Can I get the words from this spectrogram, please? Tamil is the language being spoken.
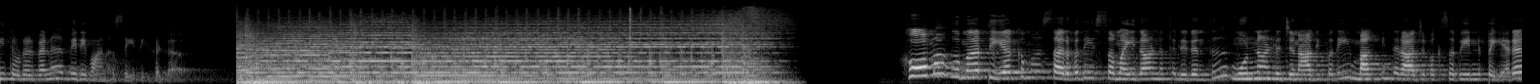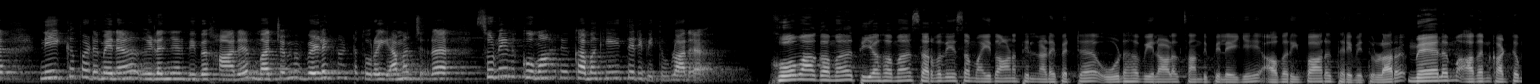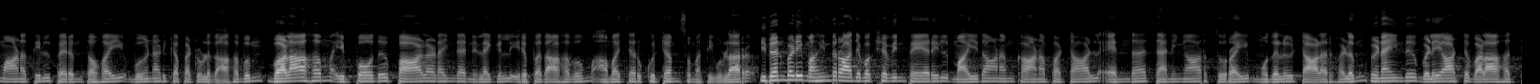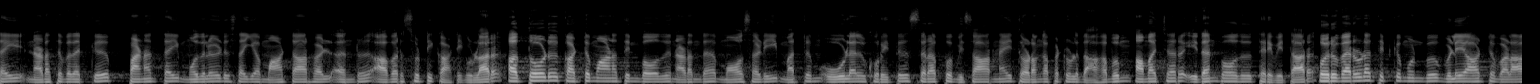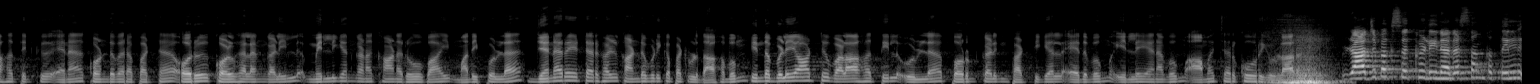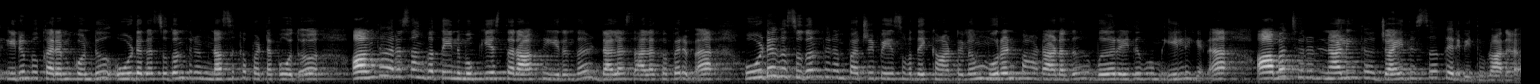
தொடர்பான விரிவான செய்திகள். ஹோமகுமர் தியக்கம சர்வதேச மைதானத்திலிருந்து முன்னாள் ஜனாதிபதி மஹிந்த ராஜபக்சவின் பெயர் நீக்கப்படும் என இளைஞர் விவகார மற்றும் விளையாட்டுத்துறை அமைச்சர் சுனில் குமார் கமகே தெரிவித்துள்ளார். ஹோமாகம தியகம சர்வதேச மைதானத்தில் நடைபெற்ற ஊடகவியலாளர் சந்திப்பிலேயே அவர் இவ்வாறு தெரிவித்துள்ளார். மேலும் அதன் கட்டுமானத்தில் பெரும் தொகை வீணடிக்கப்பட்டுள்ளதாகவும் வளாகம் இப்போது பாழடைந்த நிலையில் இருப்பதாகவும் அமைச்சர் குற்றம் சுமத்தியுள்ளார். இதன்படி மஹிந்த ராஜபக்ஷவின் பெயரில் மைதானம் காணப்பட்டால் எந்த தனியார் துறை முதலீட்டாளர்களும் இணைந்து விளையாட்டு வளாகத்தை நடத்துவதற்கு பணத்தை முதலீடு செய்ய மாட்டார்கள் என்று அவர் சுட்டிக்காட்டியுள்ளார். அத்தோடு கட்டுமானத்தின் போது நடந்த மோசடி மற்றும் ஊழல் குறித்து சிறப்பு விசாரணை தொடங்கப்பட்டுள்ளதாகவும் அமைச்சர் இதன்போது தெரிவித்தார். ஒரு வருடத்திற்கு முன்பு விளையாட்டு வளாகத்திற்கு என கொண்டுவரப்பட்ட ஒரு கொள்கலன்களில் மில்லியன் கணக்கான ரூபாய் மதிப்புள்ள ஜெனரேட்டர்கள் கண்டுபிடிக்கப்பட்டுள்ளதாகவும் இந்த விளையாட்டு வளாகத்தில் உள்ள பொருட்களின் பட்டியல் எதுவும் இல்லை எனவும் அமைச்சர் கூறியுள்ளார். ராஜபக்சக்களின் அரசாங்கத்தில் இரும்பு கரம் கொண்டு ஊடக சுதந்திரம் நசுக்கப்பட்ட போது அந்த அரசாங்கத்தின் முக்கியஸ்தராக இருந்த டலஸ் அலக் அழகபெரும ஊடக சுதந்திரம் பற்றி பேசுவதை காட்டிலும் முரண்பாடானது வேறு எதுவும் இல்லை என அமைச்சர் நலிந்த ஜெயதிச தெரிவித்துள்ளார்.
